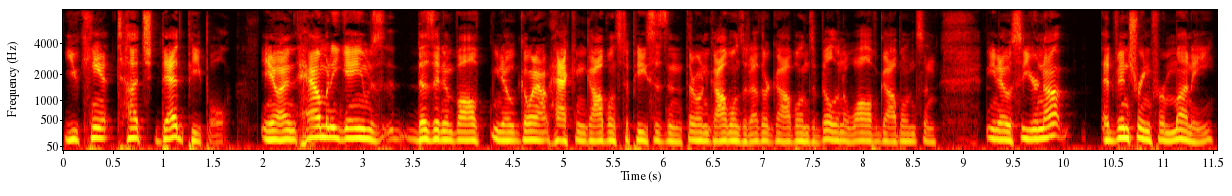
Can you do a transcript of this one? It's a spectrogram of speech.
you can't touch dead people. You know, and how many games does it involve, you know, going out hacking goblins to pieces and throwing goblins at other goblins and building a wall of goblins and you know, so you're not adventuring for money.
